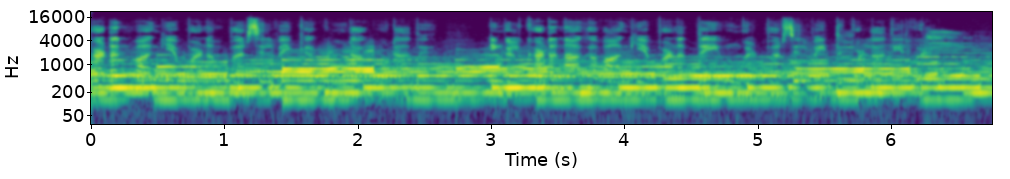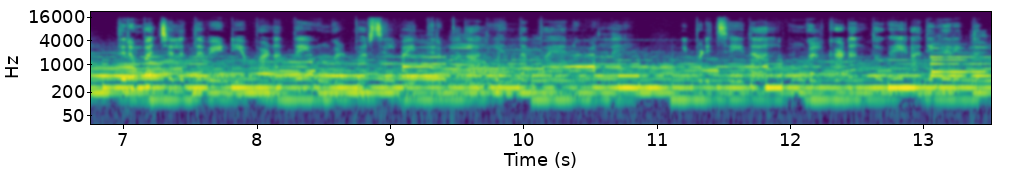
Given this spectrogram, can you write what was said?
கடன் வாங்கிய பணம் பர்சில் வைக்க கூடா கூடாது. நீங்கள் கடனாக வாங்கிய பணத்தை உங்கள் பர்சில் வைத்துக் கொள்ளாதீர்கள். திரும்பச் செலுத்த வேண்டிய பணத்தை உங்கள் பர்சில் வைத்திருப்பதால் எந்த பயனும் இல்லை. இப்படி செய்தால் உங்கள் கடன் தொகை அதிகரித்து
